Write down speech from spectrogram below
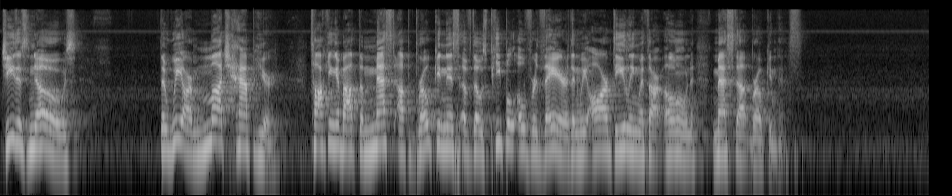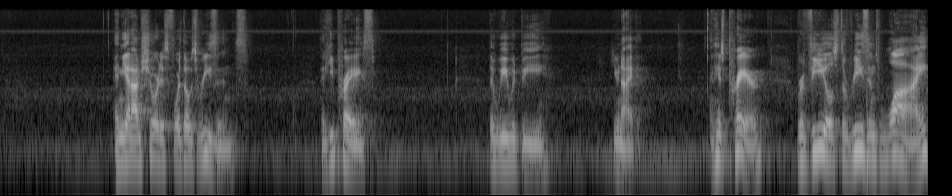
Jesus knows that we are much happier talking about the messed up brokenness of those people over there than we are dealing with our own messed up brokenness. And yet, I'm sure it is for those reasons that he prays that we would be united. And his prayer reveals the reasons why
